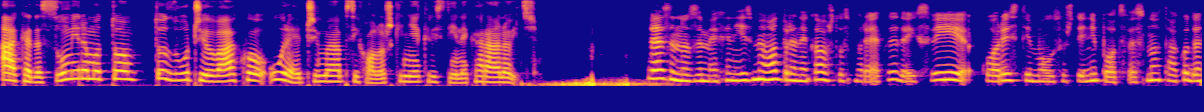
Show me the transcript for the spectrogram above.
a kada sumiramo to, to zvuči ovako u rečima psihološkinje Kristine Karanović. Vezano za mehanizme odbrane, kao što smo rekli, da ih svi koristimo u suštini podsvesno, tako da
